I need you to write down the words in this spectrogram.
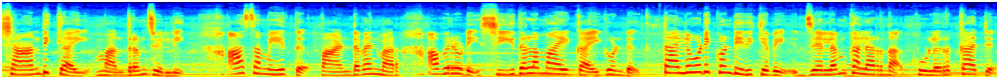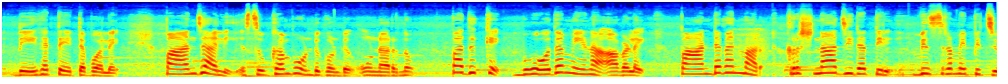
ശാന്തിക്കായി മന്ത്രം ചൊല്ലി. ആ സമയത്ത് പാണ്ഡവന്മാർ അവരുടെ ശീതളമായ കൈകൊണ്ട് തലോടിക്കൊണ്ടിരിക്കവേ ജലം കലർന്ന കുളിർക്കാറ്റ് ദേഹത്തേറ്റ പോലെ പാഞ്ചാലി സുഖം പൂണ്ടുകൊണ്ട് ഉണർന്നു. പതുക്കെ ബോധം വീണ അവളെ പാണ്ഡവന്മാർ കൃഷ്ണാജിരത്തിൽ വിശ്രമിപ്പിച്ചു.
